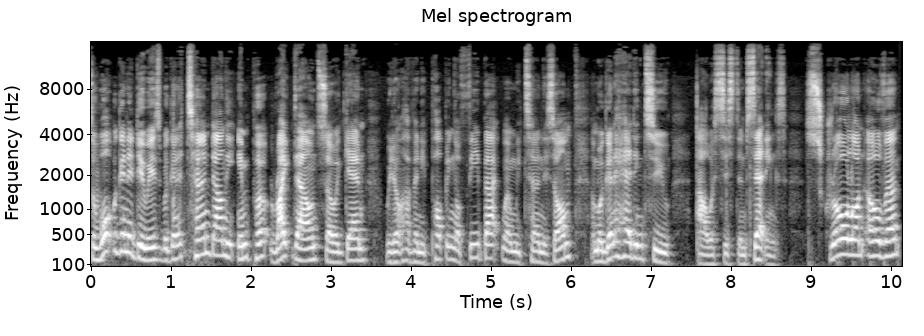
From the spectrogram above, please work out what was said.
So what we're gonna do is we're gonna turn down the input right down. So again, we don't have any popping or feedback when we turn this on. And we're gonna head into our system settings. Scroll on over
